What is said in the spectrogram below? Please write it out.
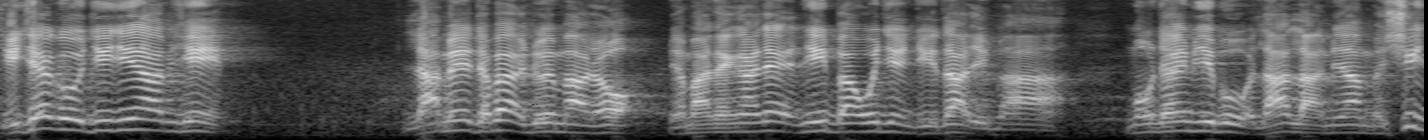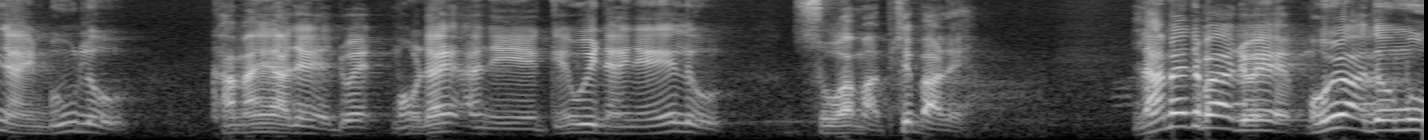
ဒီချက်ကိုကြည့်ချင်းအပြင်လာမယ့်တစ်ပတ်အတွင်းမှာတော့မြန်မာနိုင်ငံနဲ့အနီးပတ်ဝန်းကျင်ဒေသတွေမှာမုန်တိုင်းပြဖို့အလားအလာများမရှိနိုင်ဘူးလို့ခံမှန်းရတဲ့အတွက်မုန်တိုင်းအန္တရာယ်ကင်းဝေးနိုင်တယ်လို့ဆိုရမှာဖြစ်ပါတယ်။ လာမယ့်တစ်ပတ်အတွင်းမိုးရွာသွန်းမှု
